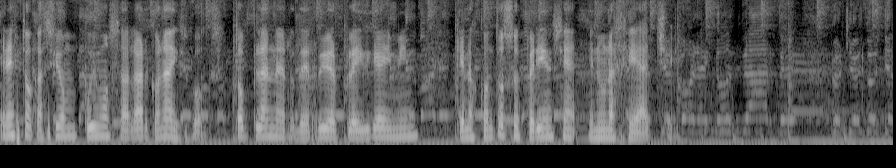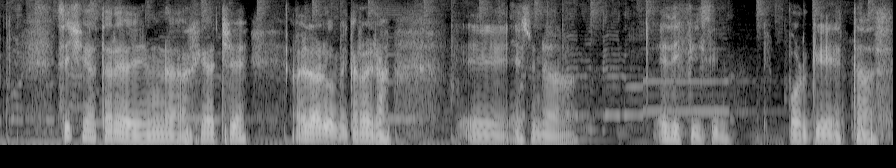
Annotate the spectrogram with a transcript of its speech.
En esta ocasión pudimos hablar con Icebox, top planner de River Plate Gaming, que nos contó su experiencia en una GH. Sí llegué a en una GH a lo largo de mi carrera. Eh, es una... es difícil porque estás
